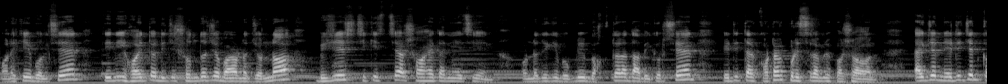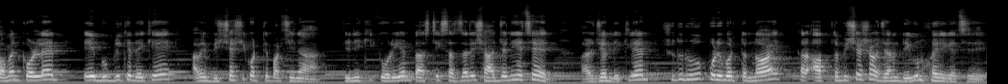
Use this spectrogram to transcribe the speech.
অনেকেই বলছেন, তিনি হয়তো নিজের সৌন্দর্য বাড়ানোর জন্য বিশেষ চিকিৎসার সহায়তা নিয়েছেন। অন্যদিকে বুবলির ভক্তরা দাবি করছেন, এটি তার কঠোর পরিশ্রমের ফসল। একজন নেটিজেন কমেন্ট করলেন, এই বুবলিকে দেখে আমি বিশ্বাসই করতে পারছি না। তিনি কি কোরিয়ান প্লাস্টিক সার্জারির সাহায্য নিয়েছেন? আরেকজন লিখলেন, শুধু রূপ পরিবর্তন নয়, তার আত্মবিশ্বাসও যেন দ্বিগুণ হয়ে গেছে।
